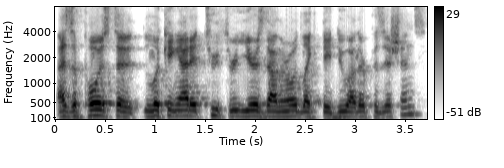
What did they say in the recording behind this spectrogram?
as opposed to looking at it two, three years down the road like they do other positions?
